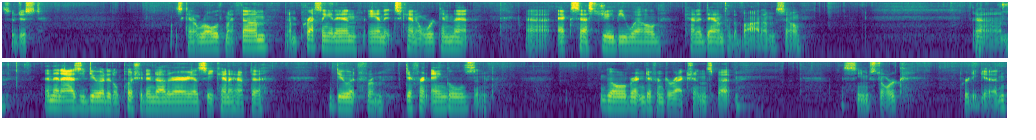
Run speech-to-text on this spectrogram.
So just just kind of roll with my thumb. I'm pressing it in, and it's kind of working that uh, excess JB weld kind of down to the bottom. So um, and then as you do it, it'll push it into other areas, so you kind of have to do it from different angles and go over it in different directions, but this seems to work pretty good.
